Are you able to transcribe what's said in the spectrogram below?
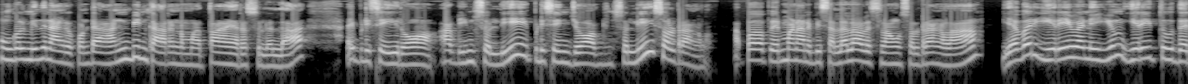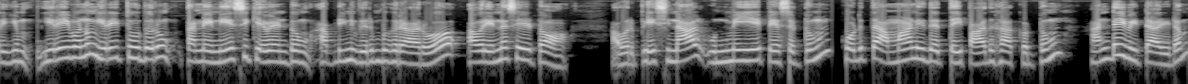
உங்கள் மீது நாங்கள் கொண்ட அன்பின் காரணமாக தான் யார சொல்லலாம் இப்படி செய்கிறோம் அப்படின்னு சொல்லி இப்படி செஞ்சோம் அப்படின்னு சொல்லி சொல்கிறாங்களாம் அப்போ பெருமானா நபி சல்லல்லா அலிஸ்லாம் அவங்க சொல்கிறாங்களாம் எவர் இறைவனையும் இறை தூதரையும் இறைவனும் இறை தூதரும் தன்னை நேசிக்க வேண்டும் அப்படின்னு விரும்புகிறாரோ அவர் என்ன செய்யட்டும்? அவர் பேசினால் உண்மையே பேசட்டும் கொடுத்த அமானிதத்தை பாதுகாக்கட்டும் அண்டை வீட்டாரிடம்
